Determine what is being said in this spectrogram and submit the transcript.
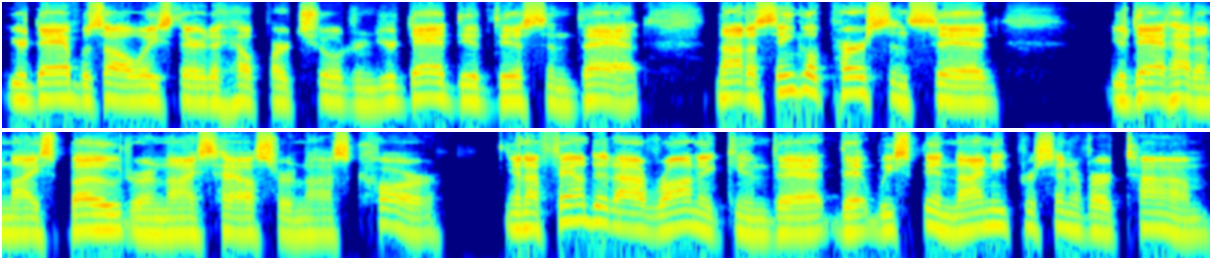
Your dad was always there to help our children. Your dad did this and that. Not a single person said your dad had a nice boat or a nice house or a nice car. And i found it ironic in that that we spend 90% of our time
